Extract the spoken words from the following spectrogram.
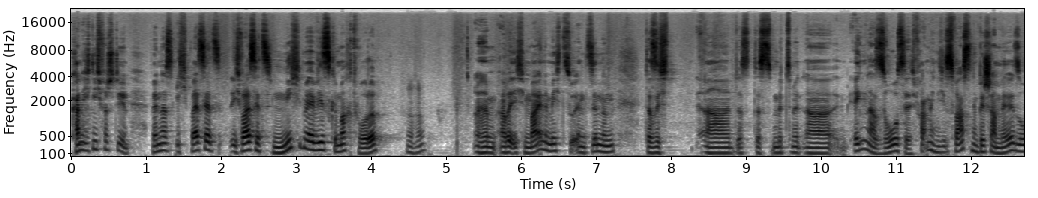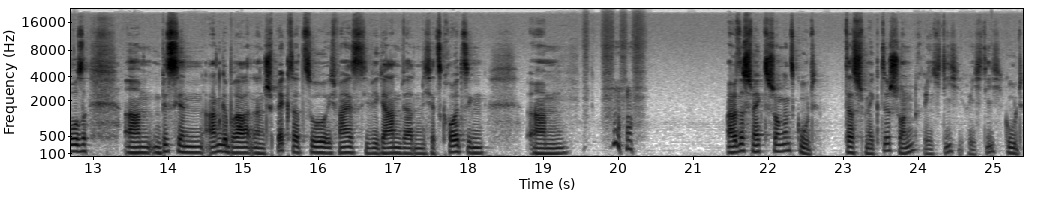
Kann ich nicht verstehen. Wenn das, ich weiß jetzt, ich weiß jetzt nicht mehr, wie es gemacht wurde, Mhm. ähm, aber ich meine mich zu entsinnen, dass ich äh, das, das mit, mit einer, irgendeiner Soße, ich frage mich nicht, es war es eine Bechamelsoße, ähm, ein bisschen angebratenen Speck dazu. Ich weiß, die Veganen werden mich jetzt kreuzigen. Ähm, aber das schmeckte schon ganz gut. Das schmeckte schon richtig, richtig gut.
